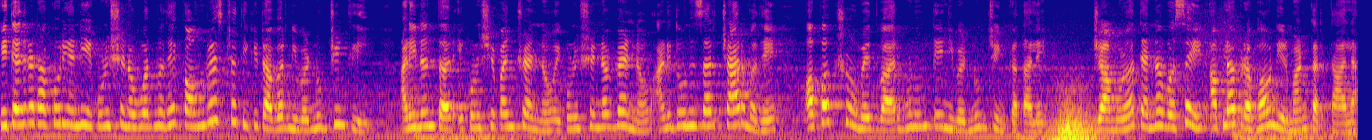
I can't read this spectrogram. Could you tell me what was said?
हितेंद्र ठाकूर यांनी एकोणीसशे नव्वदमध्ये काँग्रेसच्या तिकिटावर निवडणूक जिंकली. आणि नंतर एकोणीसशे पंच्याण्णव एकोणीसशे नव्याण्णव आणि दोन हजार चारमध्ये अपक्ष उमेदवार म्हणून ते निवडणूक जिंकत आले ज्यामुळं त्यांना वसईत आपला प्रभाव निर्माण करता आला.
